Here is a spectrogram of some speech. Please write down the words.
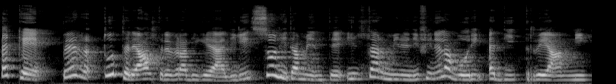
è che per tutte le altre pratiche edili solitamente il termine di fine lavori è di tre anni.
